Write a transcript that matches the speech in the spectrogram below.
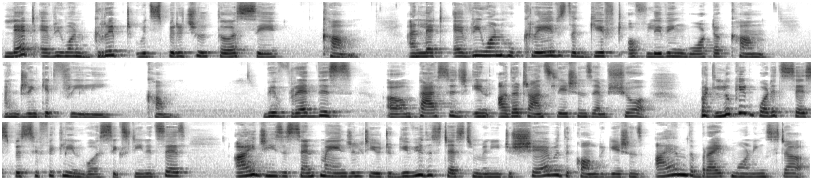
Let everyone gripped with spiritual thirst say, Come. And let everyone who craves the gift of living water come and drink it freely. Come. We've read this um, passage in other translations, I'm sure. But look at what it says specifically in verse 16. It says, I, Jesus, sent my angel to you to give you this testimony to share with the congregations. I am the bright morning star,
